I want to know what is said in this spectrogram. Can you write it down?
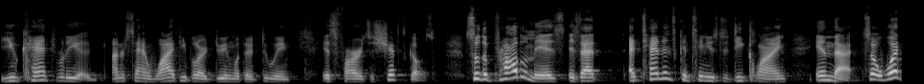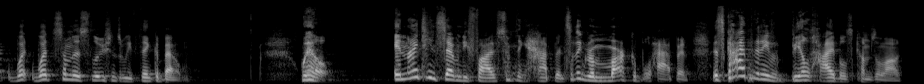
you can't really uh, understand why people are doing what they're doing as far as the shift goes. So the problem is, is that attendance continues to decline in that. So what, what, what's some of the solutions we think about? Well, in 1975, something happened, something remarkable happened. This guy by the name of Bill Hybels comes along.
